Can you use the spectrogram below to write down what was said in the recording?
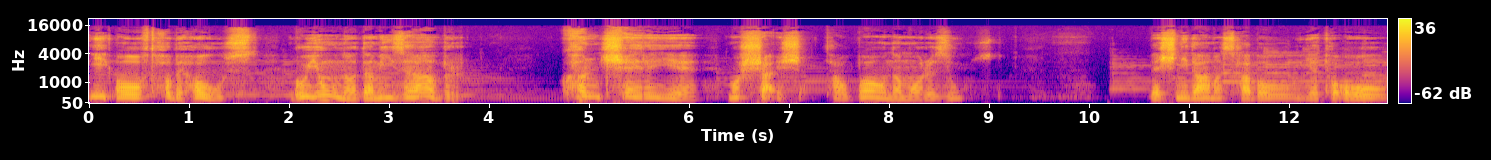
ای آفتاب هاست بویون دمیز ابر کان چهره مشعشع تابانم آرزوست بشنیدم از هوای تو او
